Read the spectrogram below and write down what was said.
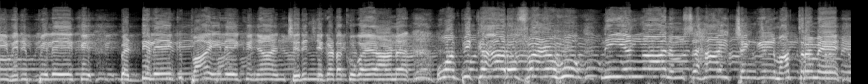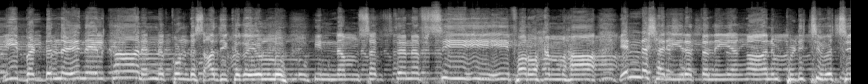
ഈ വിരിപ്പിലേക്ക് ബെഡിലേക്ക് പായിലേക്ക് ഞാൻ ചെരിഞ്ഞു കിടക്കുകയാണ്. നീ എങ്ങാനും സഹായിച്ചെങ്കിൽ മാത്രമേ ഈ ബെഡ് എഴുന്നേൽക്കാൻ എന്നെ കൊണ്ട് സാധിക്കുകയുള്ളൂ ഇന്നം. എന്റെ ശരീരത്തെ നീ എങ്ങാനും പിടിച്ചു വെച്ച്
